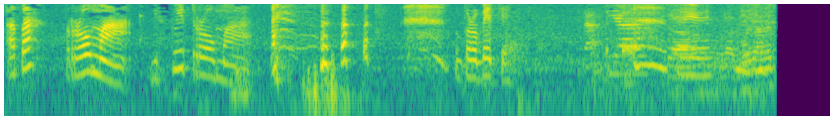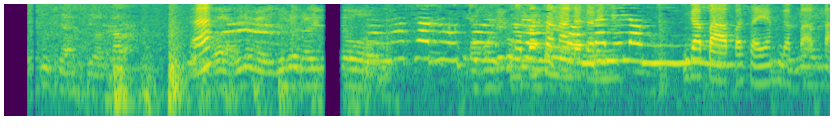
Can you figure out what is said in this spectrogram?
apa? Roma, biskuit Roma. Probet ya. Hah? Hola, yo lo pesan ada katanya. Nggak apa-apa sayang, nggak apa-apa.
